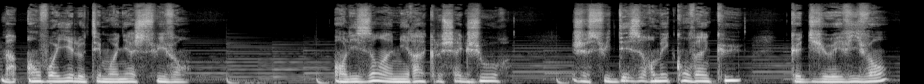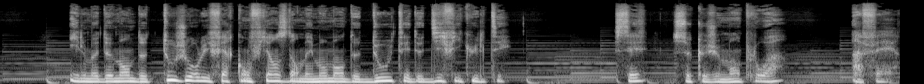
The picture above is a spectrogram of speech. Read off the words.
m'a envoyé le témoignage suivant. En lisant un miracle chaque jour, je suis désormais convaincu que Dieu est vivant. Il me demande de toujours lui faire confiance dans mes moments de doute et de difficulté. C'est ce que je m'emploie à faire.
